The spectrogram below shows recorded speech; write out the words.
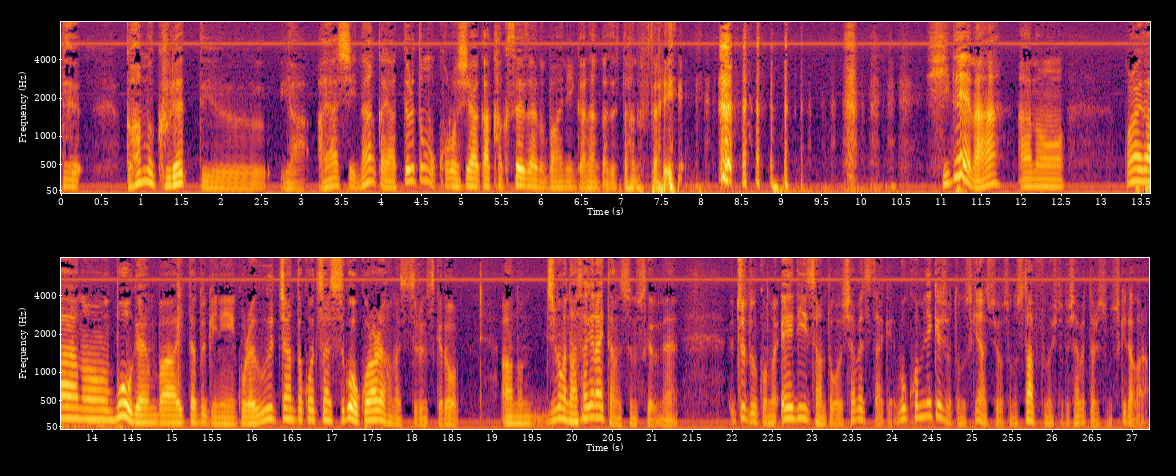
で、ガムくれっていう、いや、怪しい。なんかやってるともう殺し屋か覚醒剤の売人かなんか絶対あの二人。ひでえな。あの、この間、あの、某現場行った時に、これ、うーちゃんとこいつさんにすごい怒られる話するんですけど、あの、自分が情けないって話するんですけどね、ちょっとこの AD さんとこで喋ってたわけ。僕コミュニケーションとの好きなんですよ。そのスタッフの人と喋ったりするの好きだから。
